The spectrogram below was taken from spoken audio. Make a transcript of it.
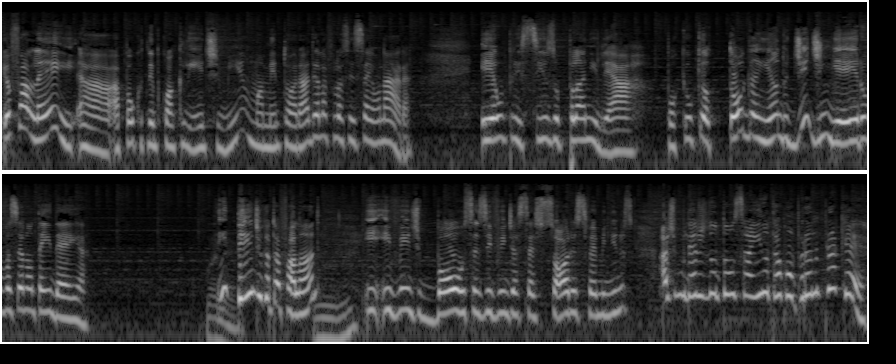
Eu falei há, há pouco tempo com uma cliente minha, uma mentorada, e ela falou assim: Sayonara, eu preciso planilhar, porque o que eu estou ganhando de dinheiro você não tem ideia. Entende o que eu estou falando? Uhum. E, e, vende bolsas e vende acessórios femininos. As mulheres não estão saindo, estão comprando para quê?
